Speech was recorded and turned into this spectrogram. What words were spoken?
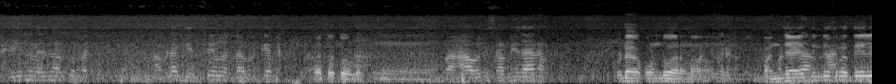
വെളിയിൽ നിന്ന് വരുന്നവർക്ക് പറ്റത്തില്ല അവിടെ ഗസ്റ്റുകളുണ്ട് അവർക്കേ പറ്റത്തുള്ളൂ. അപ്പം ആ ഒരു സംവിധാനം ഇവിടെ കൊണ്ടുവരണം. പഞ്ചായത്തിന്റെ ശ്രദ്ധയിൽ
